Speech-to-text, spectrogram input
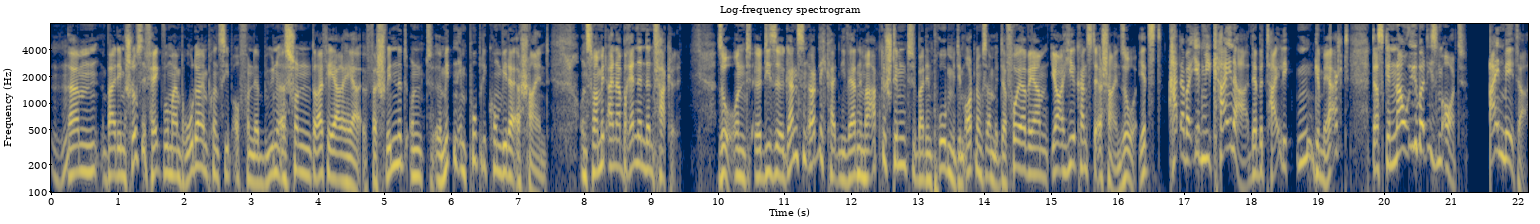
ähm, bei dem Schlusseffekt, wo mein Bruder im Prinzip auch von der Bühne, das ist schon drei, vier Jahre her, verschwindet und äh, mitten im Publikum wieder erscheint. Und zwar mit einer brennenden Fackel. So, und äh, diese ganzen Örtlichkeiten, die werden immer abgestimmt bei den Proben mit dem Ordnungsamt, mit der Feuerwehr. Ja, hier kannst du erscheinen. So, jetzt hat aber irgendwie keiner der Beteiligten gemerkt, dass genau über diesem Ort, ein Meter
